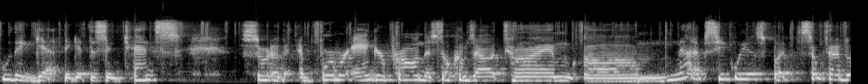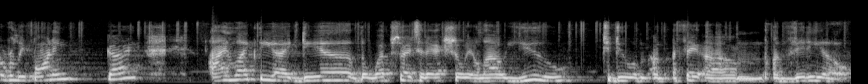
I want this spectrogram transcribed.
who they get. They get this intense sort of former anger prone that still comes out time, um, not obsequious, but sometimes overly fawning guy. I like the idea of the websites that actually allow you to do a, a, um, a video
